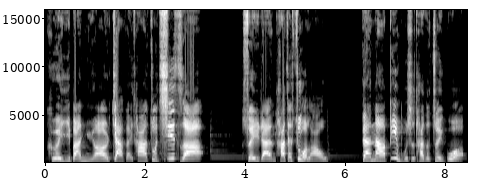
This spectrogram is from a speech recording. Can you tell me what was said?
可以把女儿嫁给他做妻子啊。虽然他在坐牢，但那并不是他的罪过。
